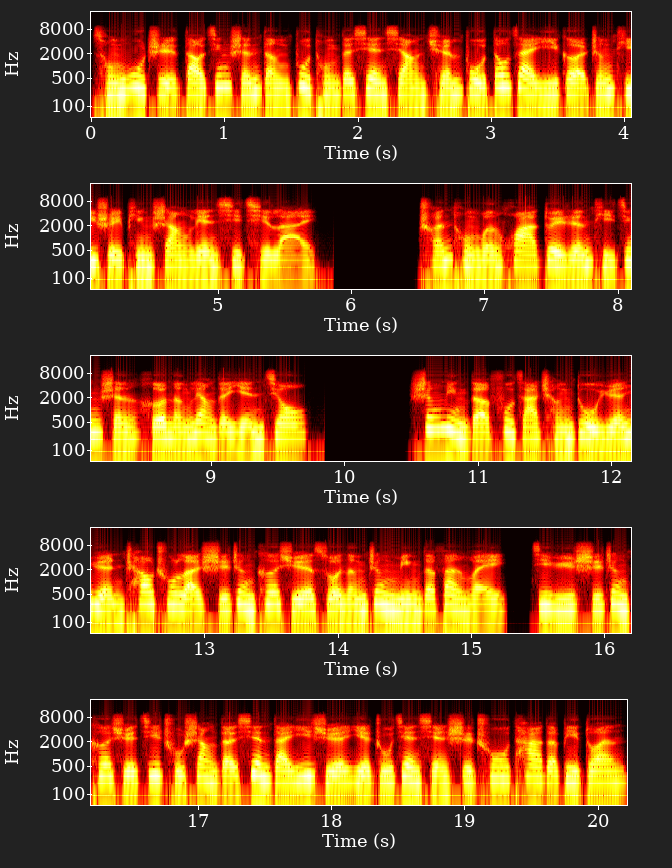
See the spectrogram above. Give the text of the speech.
从物质到精神等不同的现象，全部都在一个整体水平上联系起来。传统文化对人体精神和能量的研究，生命的复杂程度远远超出了实证科学所能证明的范围。基于实证科学基础上的现代医学也逐渐显示出它的弊端。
